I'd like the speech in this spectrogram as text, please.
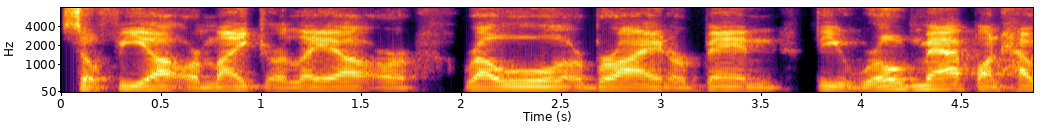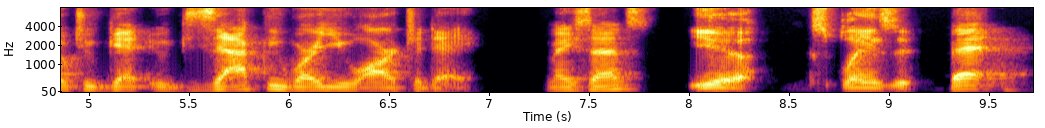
Sophia or Mike or Leah or Raul or Brian or Ben the roadmap on how to get exactly where you are today. Make sense? Yeah, explains it. Bet.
